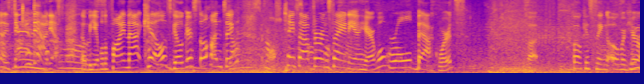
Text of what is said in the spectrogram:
Though to take Desmond? He's ticking down. Yes, they'll be able to find that kill. Is Gilgir still hunting? Chase after Insania here. We'll roll backwards. But focusing over here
